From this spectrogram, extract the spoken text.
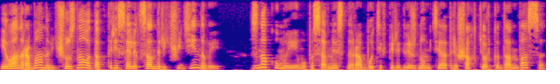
Иван Романович узнал от актрисы Александры Чудиновой, знакомой ему по совместной работе в передвижном театре «Шахтерка Донбасса»,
